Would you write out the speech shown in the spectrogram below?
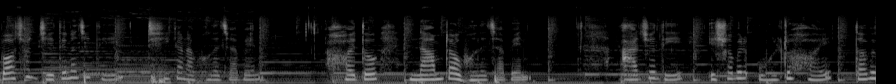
বছর যেতে না যেতেই ঠিকানা ভুলে যাবেন, হয়তো নামটাও ভুলে যাবেন। আর যদি এসবের উল্টো হয় তবে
